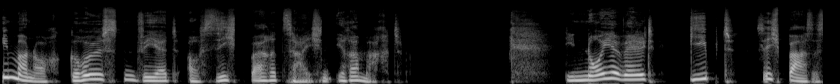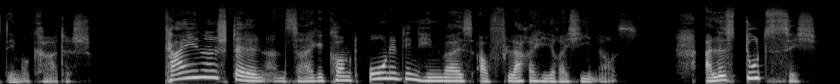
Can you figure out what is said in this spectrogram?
immer noch größten Wert auf sichtbare Zeichen ihrer Macht. Die neue Welt gibt sich basisdemokratisch. Keine Stellenanzeige kommt ohne den Hinweis auf flache Hierarchien aus. Alles duzt sich.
